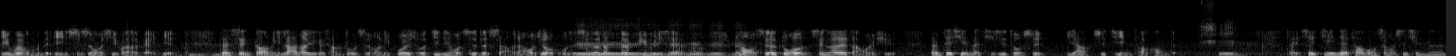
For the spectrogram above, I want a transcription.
因为我们的饮食生活习惯而改变。但身高你拉到一个长度之后，你不会说今天我吃的少，然后我就我的身高都都丢一下哈，然后我吃的多，身高再长回去。但这些呢，其实都是一样是基因操控的。是。对，所以基因在操控什么事情呢？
